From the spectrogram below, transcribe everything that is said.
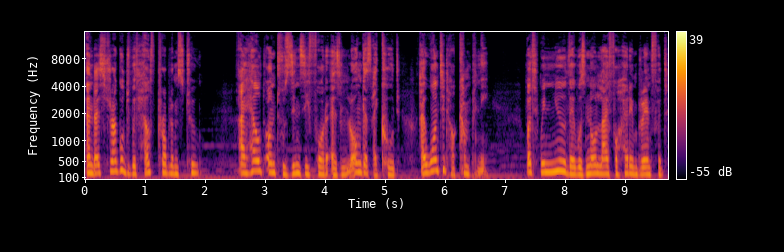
and I struggled with health problems too. I held on to Zinzi for as long as I could. I wanted her company, but we knew there was no life for her in Brandfort.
